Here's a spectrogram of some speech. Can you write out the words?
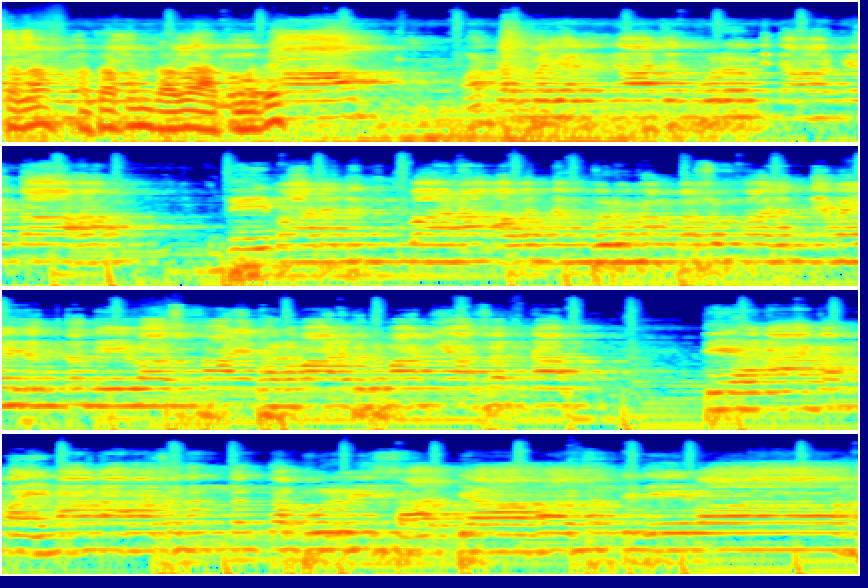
चला आता आपण जाऊया आतमध्ये. देवाजदन्वान अवन्दं पुरुकं पशुं धर्माणि प्रथमान्यासन्न ते अनाकं महिमानः सदन्तन्त पूर्वे साध्याः सन्ति देवाः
